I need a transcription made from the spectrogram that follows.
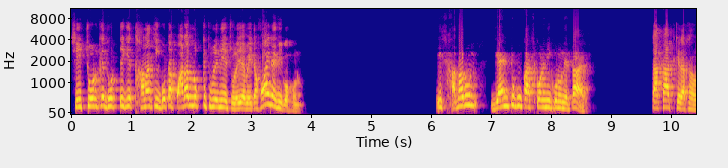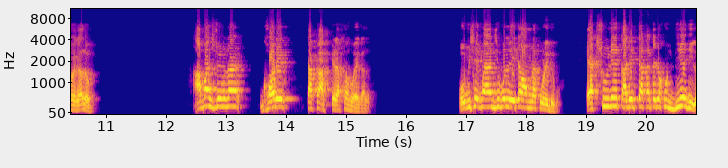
সেই চোরকে ধরতে গিয়ে থানা কি গোটা পাড়ার লোককে তুলে নিয়ে চলে যাবে? এটা হয় নাকি কখনো? এই সাধারণ জ্ঞানটুকু কাজ করেনি কোনো নেতার? টাকা আটকে রাখা হয়ে গেল। আবাস যোজনার ঘরের টাকা আটকে রাখা হয়ে গেল। অভিষেক ব্যানার্জি বলল এটা আমরা করে দেবো। একশো দিনের কাজের টাকাটা যখন দিয়ে দিল,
